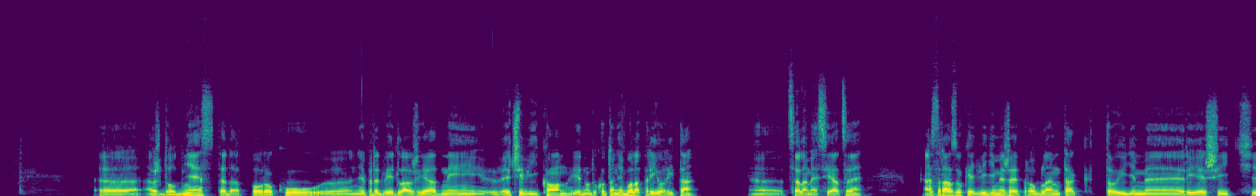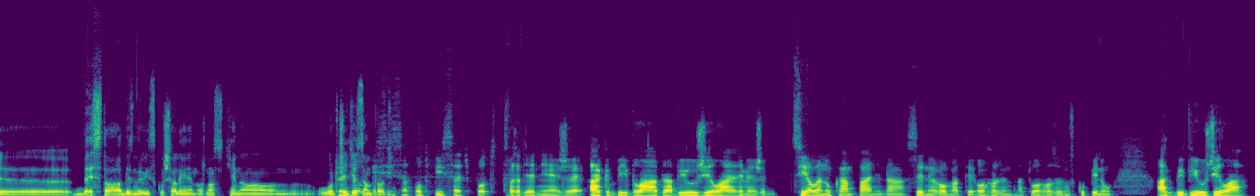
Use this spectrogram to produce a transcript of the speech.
až do dnes, teda po roku, e, nepredviedla žiadny väčší výkon. Jednoducho to nebola priorita celé mesiace. A zrazu, keď vidíme, že je problém, tak to ideme riešiť e, bez toho, aby sme vyskúšali iné možnosti. No určite som proti. si sa podpísať pod tvrdenie, že ak by vláda využila, ja neviem, že cieľenú kampaň na seniorov, na, ohrozen, na tú ohrozenú skupinu, ak by využila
